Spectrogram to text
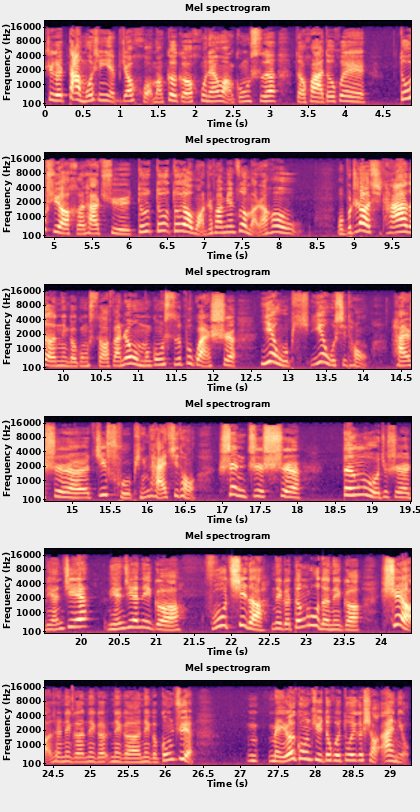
这个大模型也比较火嘛，各个互联网公司的话都会。都需要和他去，都都都要往这方面做嘛。然后我不知道其他的那个公司了，反正我们公司不管是业务业务系统，还是基础平台系统，甚至是登录，就是连接连接那个服务器的那个登录的那个 share 的那个那个那个那个工具，嗯，每个工具都会多一个小按钮。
